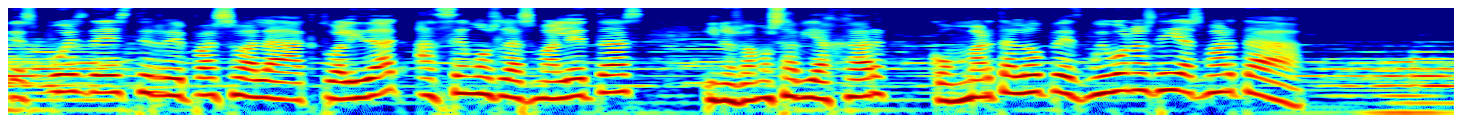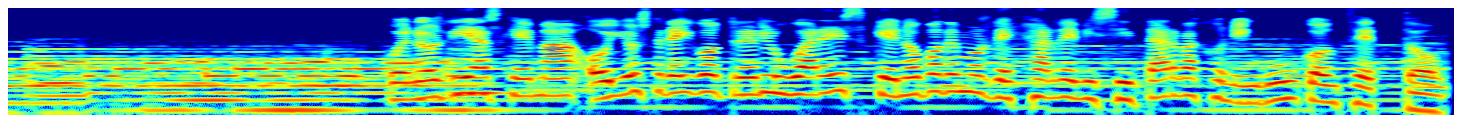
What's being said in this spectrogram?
Y Después de este repaso a la actualidad, hacemos las maletas y nos vamos a viajar con Marta López. Muy buenos días, Marta. Buenos días, Gema. Hoy os traigo tres lugares que no podemos dejar de visitar bajo ningún concepto.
